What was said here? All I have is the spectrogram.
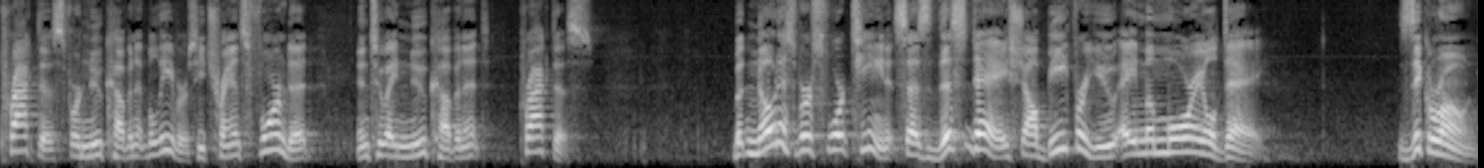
practice for new covenant believers. He transformed it into a new covenant practice. But notice verse 14. It says, This day shall be for you a memorial day. Zikaron,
